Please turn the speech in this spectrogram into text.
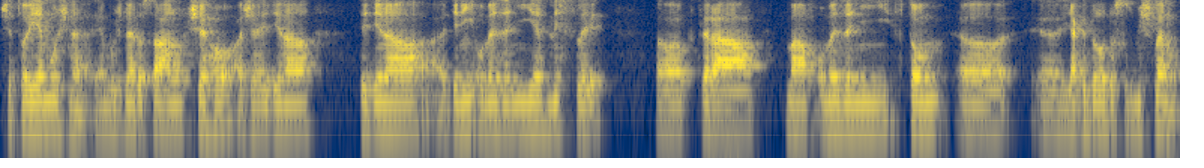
že to je možné. Je možné dosáhnout všeho a že jediná, jediná, jediný omezení je v mysli, uh, která má v omezení v tom, uh, jak bylo dosud myšleno.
